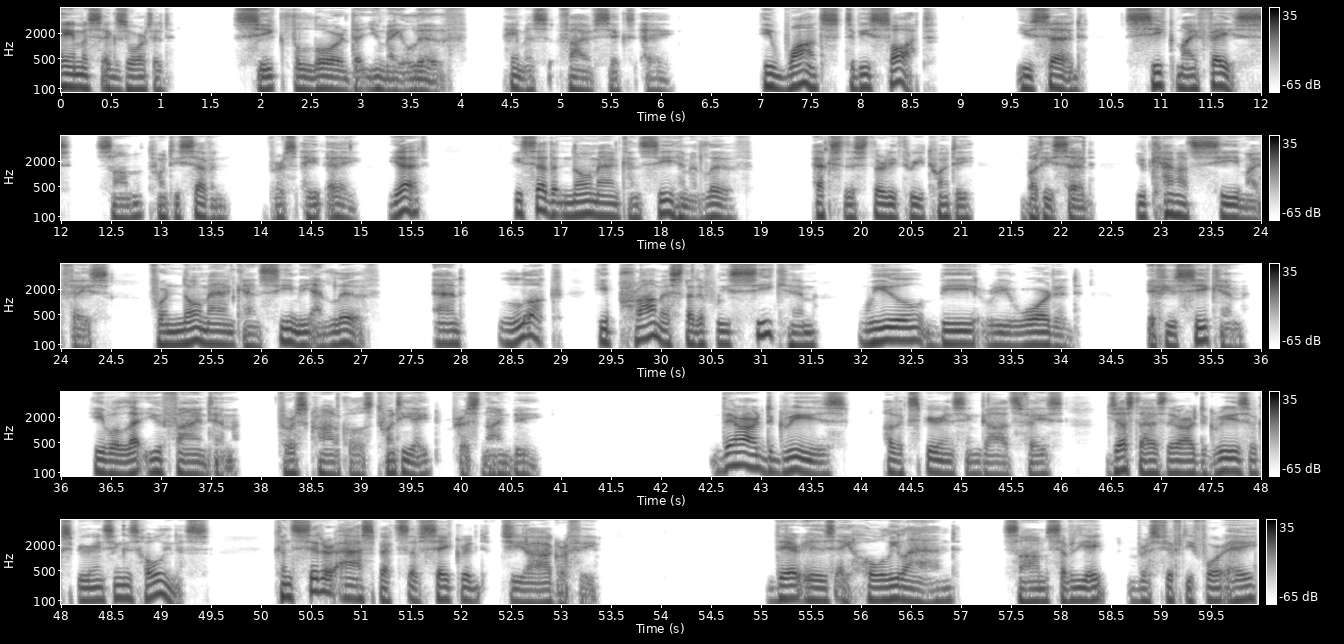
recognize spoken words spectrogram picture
Amos exhorted, Seek the Lord that you may live. Amos 5 6a. He wants to be sought. You said, Seek my face. Psalm 27, verse 8a. Yet he said that no man can see him and live. Exodus 33:20. But he said, You cannot see my face, for no man can see me and live. And look, he promised that if we seek him, we'll be rewarded. If you seek him, he will let you find him. 1 Chronicles 28, verse 9b. There are degrees of experiencing God's face just as there are degrees of experiencing His holiness. consider aspects of sacred geography. There is a holy land, Psalm 78, verse 54a.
